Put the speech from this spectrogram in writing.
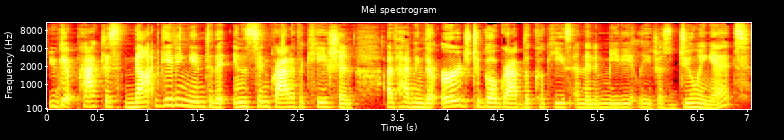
You get practice not giving in to the instant gratification of having the urge to go grab the cookies and then immediately just doing it.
